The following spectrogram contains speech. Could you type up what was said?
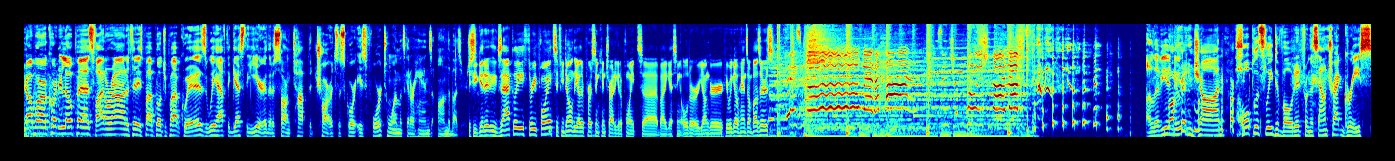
Y'all, Mario Courtney Lopez, final round of today's pop culture pop quiz. We have to guess the year that a song topped the charts. The score is four to one. Let's get our hands on the buzzers. If you get it exactly, three points. If you don't, the other person can try to get a point uh, by guessing older or younger. Here we go. Hands on buzzers. Love. Olivia Newton-John, "Hopelessly Devoted" from the soundtrack Grease.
